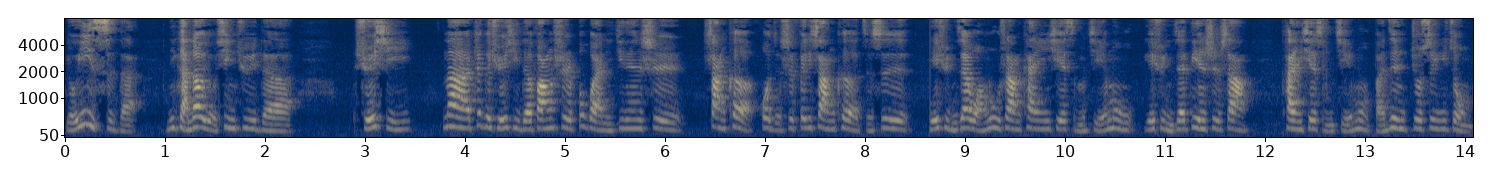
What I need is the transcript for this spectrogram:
有意思的，你感到有兴趣的学习。那这个学习的方式，不管你今天是上课或者是非上课，只是也许你在网络上看一些什么节目，也许你在电视上看一些什么节目，反正就是一种。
